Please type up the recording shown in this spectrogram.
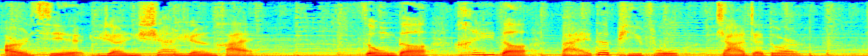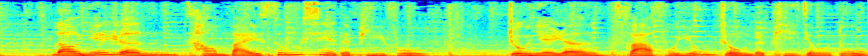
而且人山人海。棕的、黑的、白的皮肤扎着堆儿，老年人苍白松懈的皮肤。中年人发福臃肿的啤酒肚，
